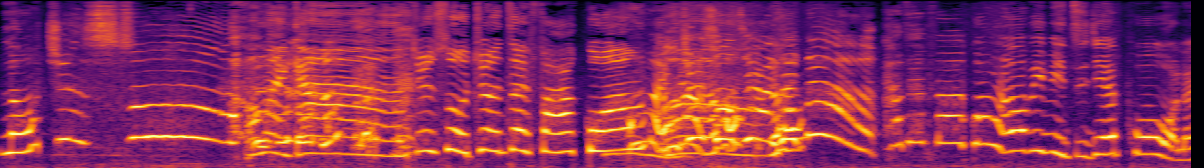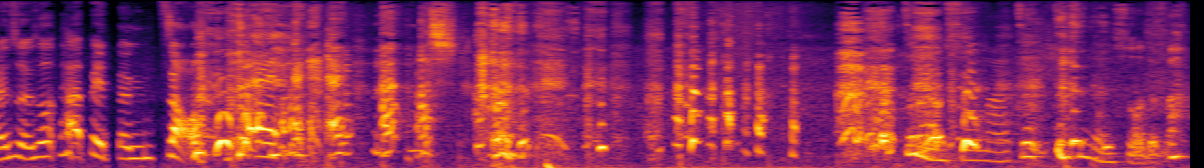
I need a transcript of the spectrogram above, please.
娄俊硕。Oh my god！俊硕居然在发光，Oh my god！然后竟然在那，他在发光，然后 B B 直接泼我冷水，说他被灯照。哎哎哎哎啊！嘘这能说吗？这这是能说的吗？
